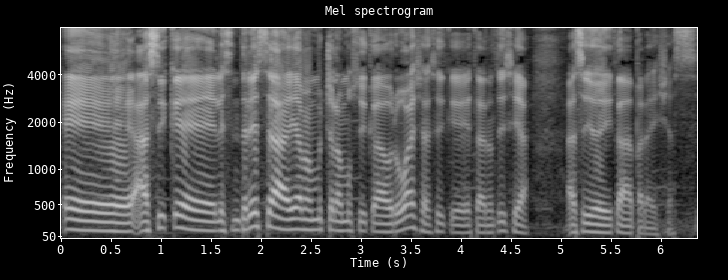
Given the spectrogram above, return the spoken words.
Eh, así que les interesa aman mucho la música uruguaya, así que esta noticia ha sido dedicada para ellas.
